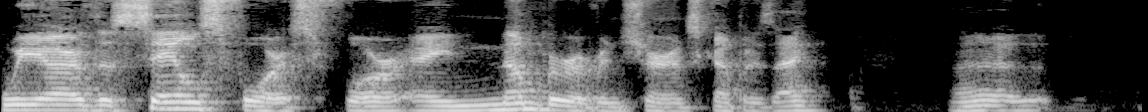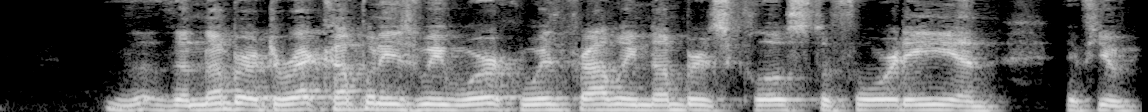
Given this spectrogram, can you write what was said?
We are the sales force for a number of insurance companies. I uh, the, the number of direct companies we work with probably numbers close to 40 and if you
